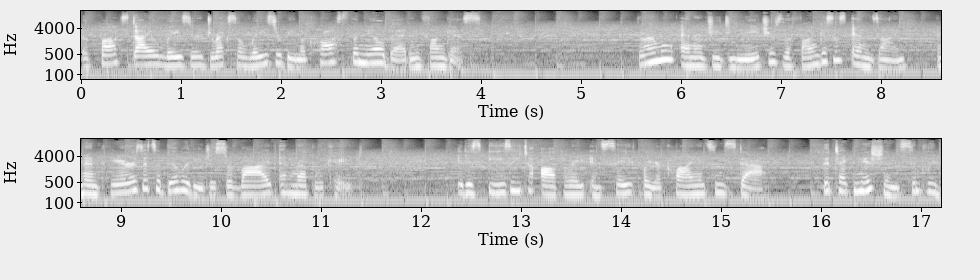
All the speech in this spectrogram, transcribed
The Fox Diode laser directs a laser beam across the nail bed and fungus. Thermal energy denatures the fungus's enzyme and impairs its ability to survive and replicate. It is easy to operate and safe for your clients and staff. The technician simply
